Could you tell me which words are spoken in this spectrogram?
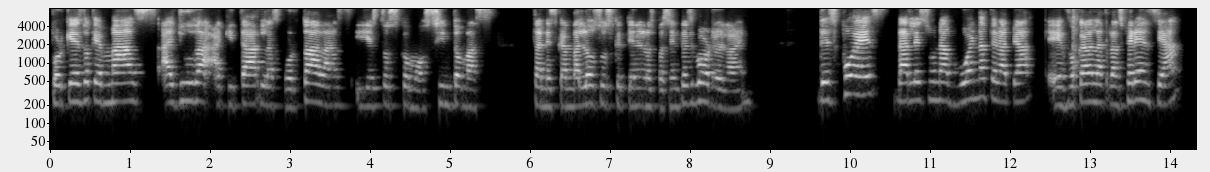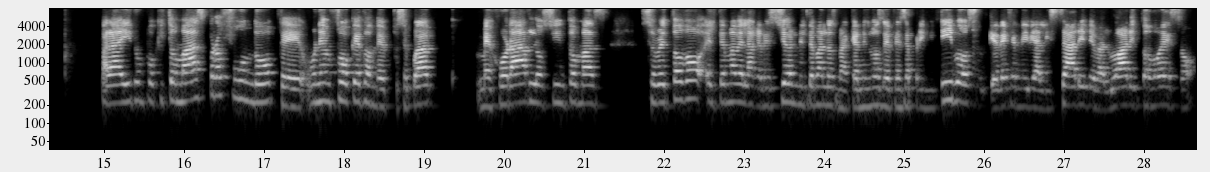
porque es lo que más ayuda a quitar las portadas y estos como síntomas tan escandalosos que tienen los pacientes borderline. Después, darles una buena terapia enfocada en la transferencia para ir un poquito más profundo, de un enfoque donde pues, se pueda mejorar los síntomas, sobre todo el tema de la agresión, el tema de los mecanismos de defensa primitivos, que dejen de idealizar y de evaluar y todo eso.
